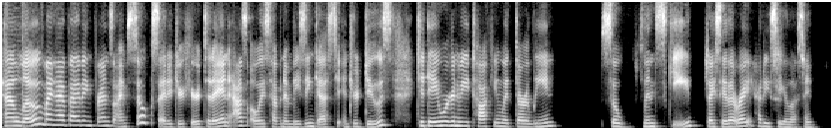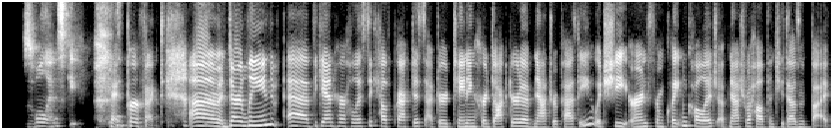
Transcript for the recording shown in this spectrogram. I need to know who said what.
Speaker 1: Hello, my high vibing friends. I'm so excited you're here today. And as always, have an amazing guest to introduce. Today, we're going to be talking with Darlene Solinski. Did I say that right? How do you say your last name?
Speaker 2: Zwolinski.
Speaker 1: okay, perfect. Um, Darlene uh, began her holistic health practice after obtaining her doctorate of naturopathy, which she earned from Clayton College of Natural Health in 2005.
